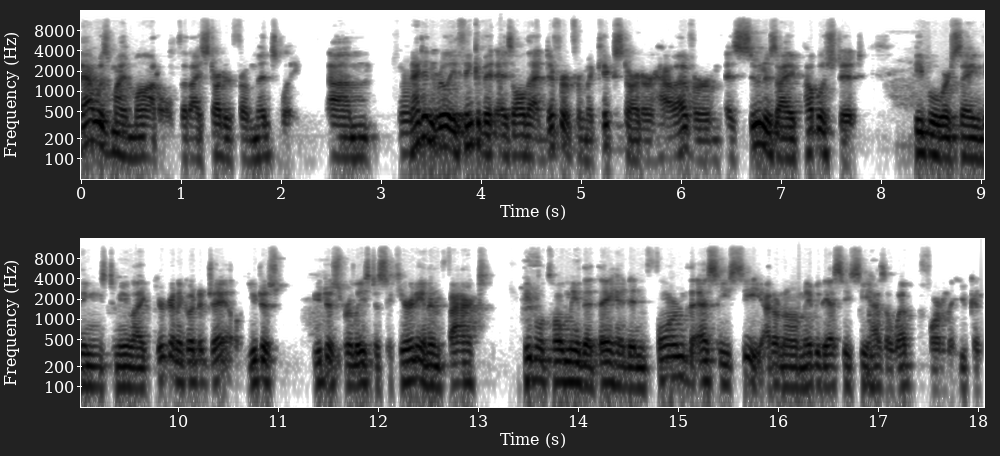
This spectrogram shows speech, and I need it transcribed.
that was my model that I started from mentally. Um, and I didn't really think of it as all that different from a Kickstarter. However, as soon as I published it, people were saying things to me like, you're going to go to jail. You just you just released a security. And in fact, people told me that they had informed the SEC. I don't know, maybe the SEC has a web form that you can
